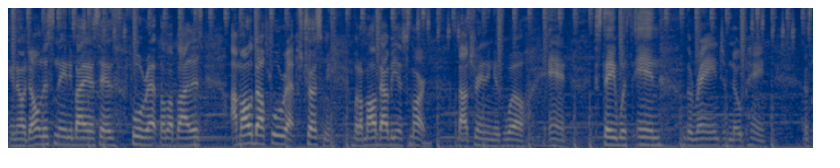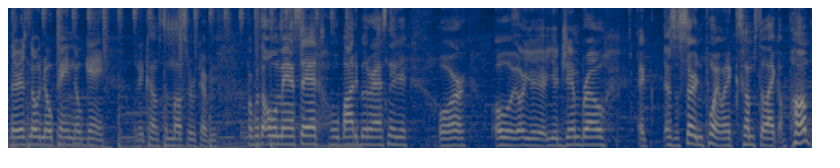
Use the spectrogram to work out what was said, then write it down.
You know, don't listen to anybody that says full rep, blah, blah, blah, this. I'm all about full reps, trust me, but I'm all about being smart about training as well and stay within the range of no pain. There is no no pain, no gain when it comes to muscle recovery. Fuck what the old man said, old bodybuilder ass nigga, or, or, or your, your gym bro, there's a certain point when it comes to like a pump,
